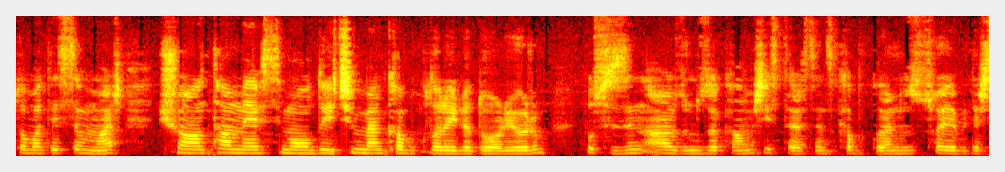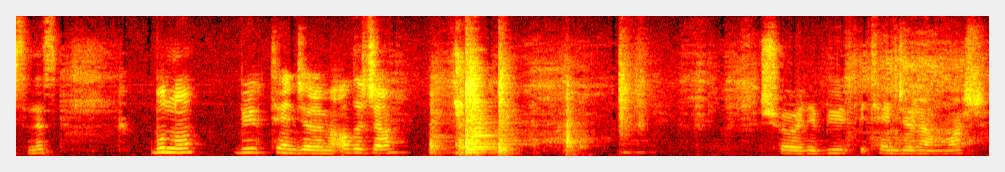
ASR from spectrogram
domatesim var. Şu an tam mevsim olduğu için ben kabuklarıyla doğruyorum. Bu sizin arzunuza kalmış. İsterseniz kabuklarınızı soyabilirsiniz. Bunu büyük tencereme alacağım. Şöyle büyük bir tencerem var.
